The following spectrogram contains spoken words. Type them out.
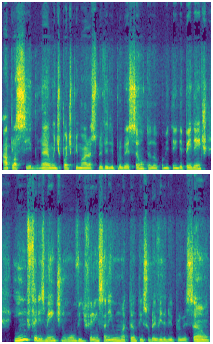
a placebo, né? O endpoint primário é a sobrevida de progressão pelo comitê independente e infelizmente não houve diferença nenhuma tanto em sobrevida de progressão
